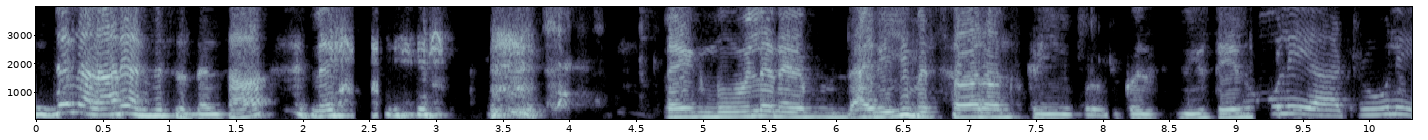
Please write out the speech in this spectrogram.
నిజంగా అలానే అనిపిస్తుంది తెలుసా? లైక్ లైక్ మూవీలో నేను I really miss her on screen ఇప్పుడు because these days truly truly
